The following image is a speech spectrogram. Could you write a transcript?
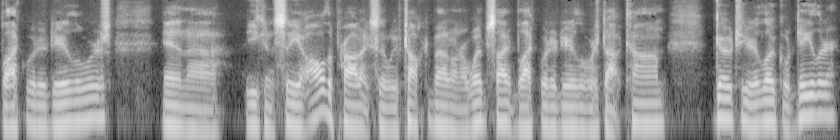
Black Widow Deer Lures, and uh, you can see all the products that we've talked about on our website, blackwidowdeerlures.com. Go to your local dealer.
